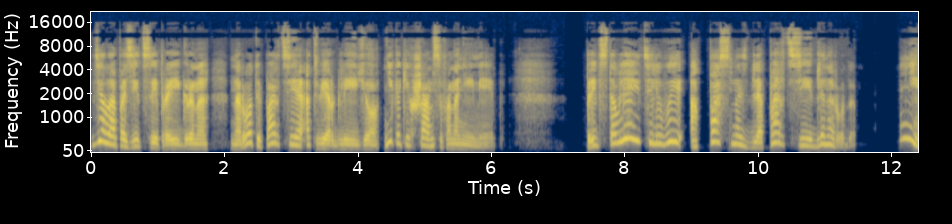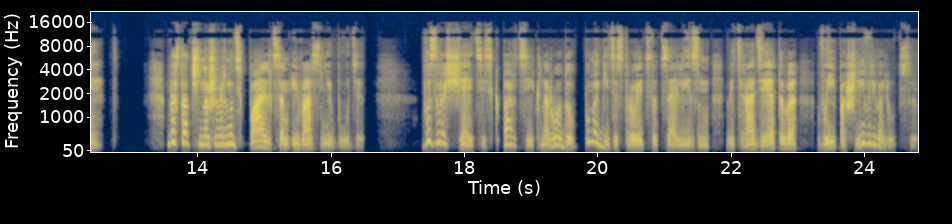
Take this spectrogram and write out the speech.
Дело оппозиции проиграно. Народ и партия отвергли ее. Никаких шансов она не имеет. Представляете ли вы опасность для партии и для народа? Нет. Достаточно шевельнуть пальцем, и вас не будет. Возвращайтесь к партии, к народу, помогите строить социализм, ведь ради этого вы и пошли в революцию.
